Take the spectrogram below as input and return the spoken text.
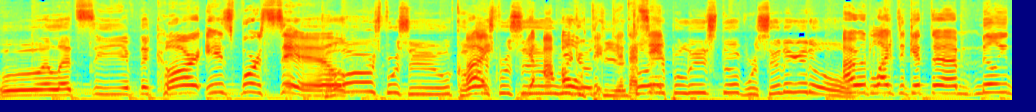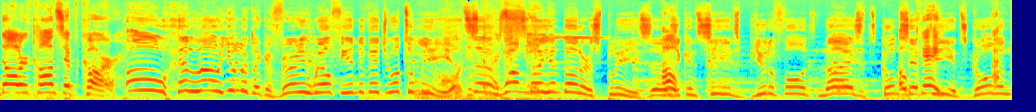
ooh, let's see if the car is for sale. Cars for sale, cars Hi. for sale. Yeah, uh, we oh, got th- the entire it. police stuff. We're selling it all. I would like to get the million dollar concept car. Oh, hello. You look like a very wealthy individual to me. Oh, it's uh, one million dollars, please. Uh, Oh. As you can see, it's beautiful, it's nice, it's concepty, Okay. it's golden.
